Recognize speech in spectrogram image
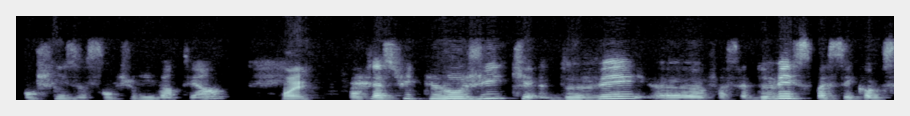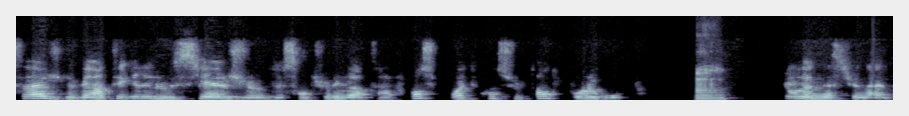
franchise Century 21. Ouais. Donc la suite logique devait, enfin ça devait se passer comme ça. Je devais intégrer le siège de Century 21 France pour être consultante pour le groupe mmh sur le national.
